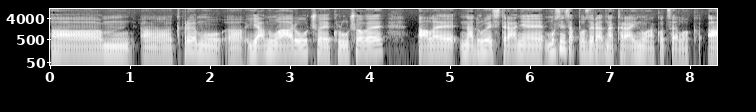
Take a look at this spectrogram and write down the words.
k 1. Uh, januáru, čo je kľúčové, ale na druhej strane musím sa pozerať na krajinu ako celok. A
